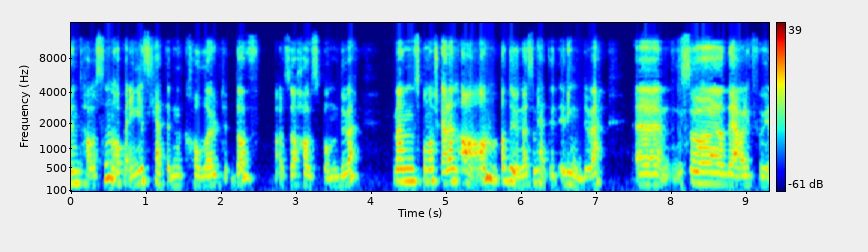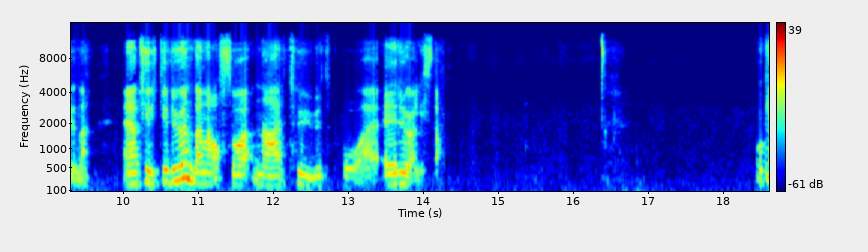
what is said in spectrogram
rundt halsen, og på engelsk heter den colored dove, altså halsbånddue. Mens på norsk er det en annen av duene som heter ringdue. Eh, så det er jo litt forvirrende. Eh, tyrkerduen den er også nær truet på eh, rødlista. Ok,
